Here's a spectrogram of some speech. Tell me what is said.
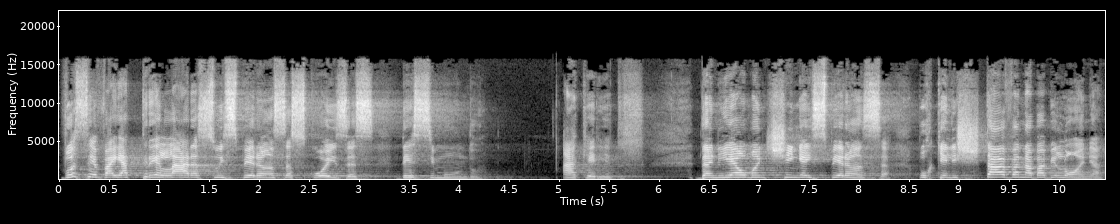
você vai atrelar a sua esperança às coisas desse mundo. Ah, queridos, Daniel mantinha a esperança, porque ele estava na Babilônia,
